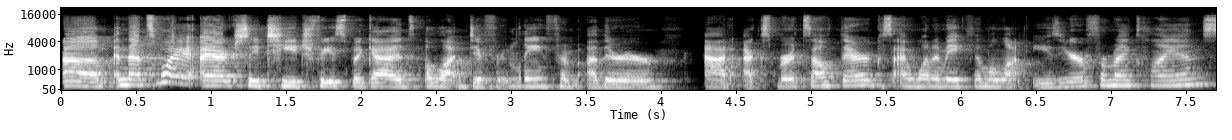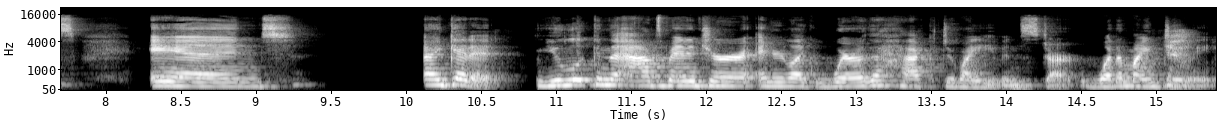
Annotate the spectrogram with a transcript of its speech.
Um, and that's why I actually teach Facebook ads a lot differently from other ad experts out there because I want to make them a lot easier for my clients. And I get it. You look in the ads manager and you're like, where the heck do I even start? What am I doing?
